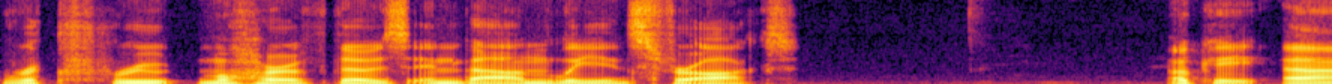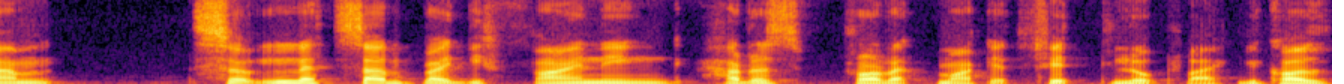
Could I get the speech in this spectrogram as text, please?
recruit more of those inbound leads for Ox? Okay, um, so let's start by defining how does product market fit look like because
